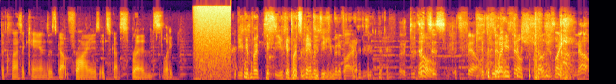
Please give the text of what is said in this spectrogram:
the classic cans. It's got fries. It's got spreads. Like You can put you can put spam in the dehumidifier. No. This is, it's Phil. It's Phil, way Phil. too Phil's just like, no.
